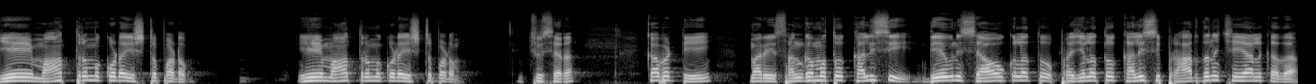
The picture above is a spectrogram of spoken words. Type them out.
ఏ మాత్రము కూడా ఇష్టపడం ఏ మాత్రము కూడా ఇష్టపడం. చూసారా కాబట్టి మరి సంఘముతో కలిసి దేవుని సేవకులతో ప్రజలతో కలిసి ప్రార్థన చేయాలి కదా.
